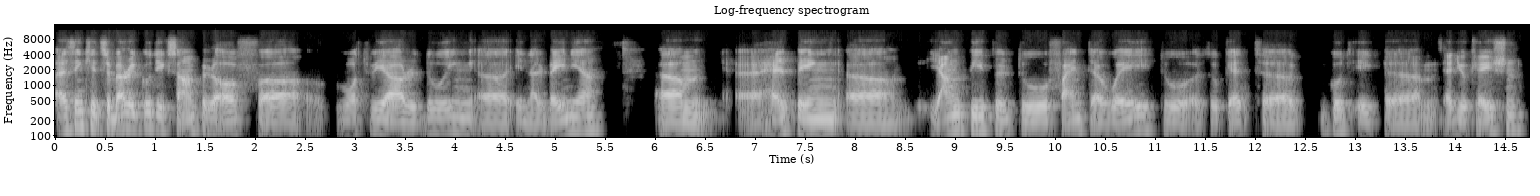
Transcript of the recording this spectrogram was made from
I think it's a very good example of uh, what we are doing uh, in Albania, um, uh, helping uh, young people to find their way to, to get uh, good um, education.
